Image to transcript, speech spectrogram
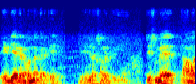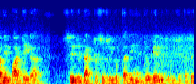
इंडिया गठबंधन करके इलेक्शन लड़ रही हैं, जिसमें आम आदमी पार्टी का श्री डॉक्टर सुशील गुप्ता जी हैं, जो कि अभी कुरुक्षेत्र से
